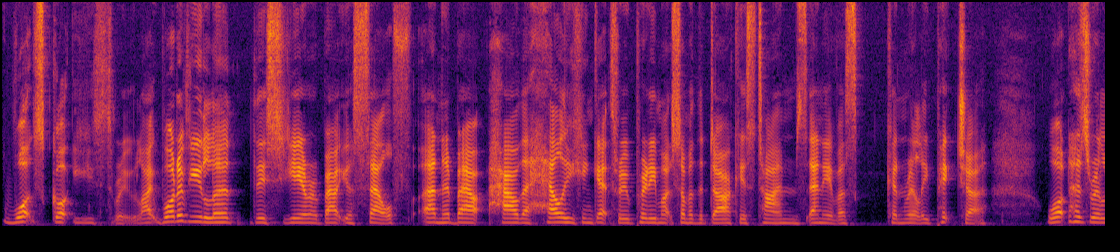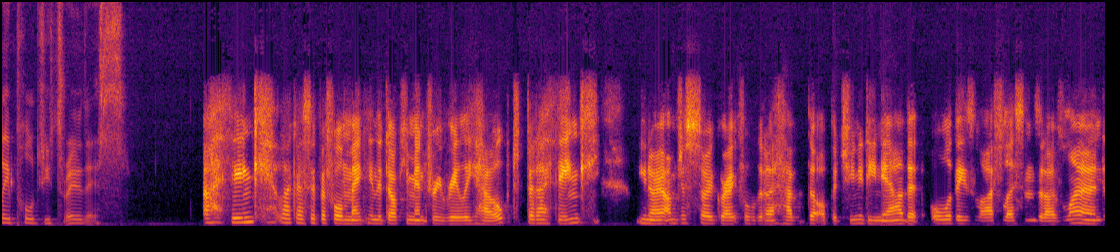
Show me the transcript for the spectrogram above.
what's got you through like what have you learnt this year about yourself and about how the hell you can get through pretty much some of the darkest times any of us can really picture what has really pulled you through this I think, like I said before, making the documentary really helped. But I think, you know, I'm just so grateful that I have the opportunity now that all of these life lessons that I've learned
